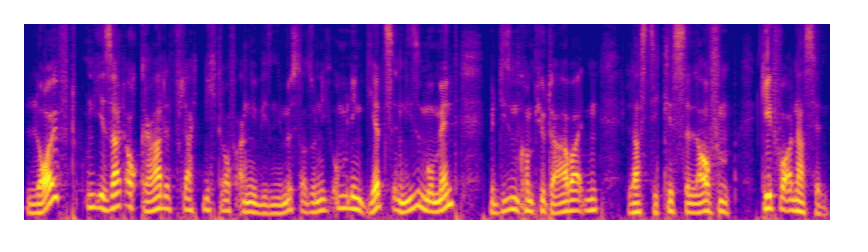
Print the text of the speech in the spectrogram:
läuft und ihr seid auch gerade vielleicht nicht darauf angewiesen. Ihr müsst also nicht unbedingt jetzt in diesem Moment mit diesem Computer arbeiten. Lasst die Kiste laufen. Geht woanders hin.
